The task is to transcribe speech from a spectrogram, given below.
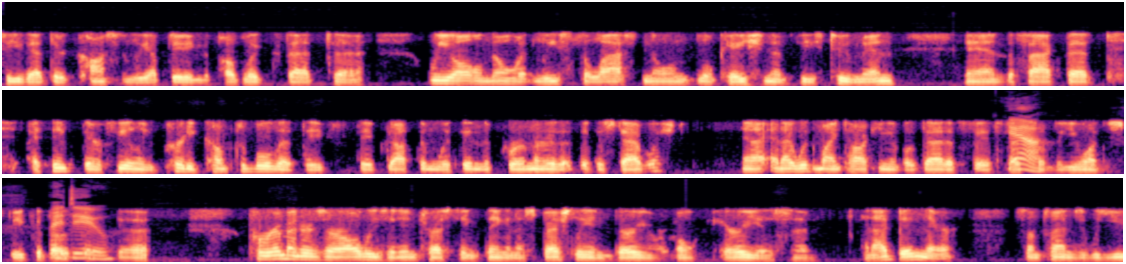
see that they're constantly updating the public that uh, we all know at least the last known location of these two men, and the fact that I think they're feeling pretty comfortable that they've they've got them within the perimeter that they've established. And I, and I wouldn't mind talking about that if, if that's yeah, something you want to speak about. I do. But, uh, perimeters are always an interesting thing, and especially in very remote areas. And, and I've been there. Sometimes when you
